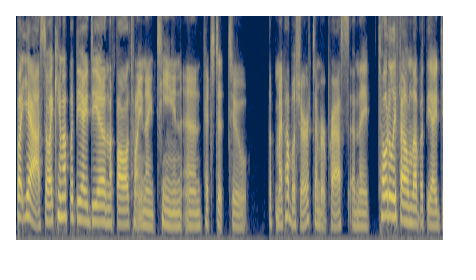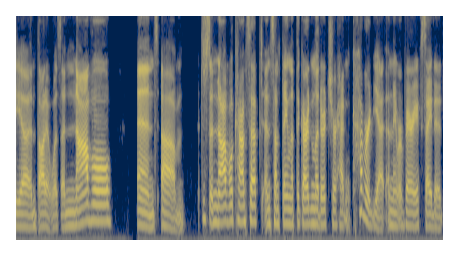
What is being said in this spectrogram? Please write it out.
but yeah, so I came up with the idea in the fall of 2019 and pitched it to the, my publisher, Timber Press, and they totally fell in love with the idea and thought it was a novel and um, just a novel concept and something that the garden literature hadn't covered yet and they were very excited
